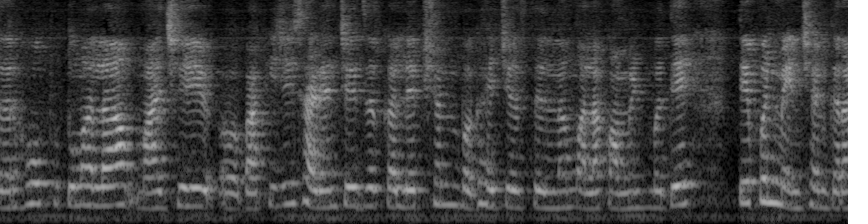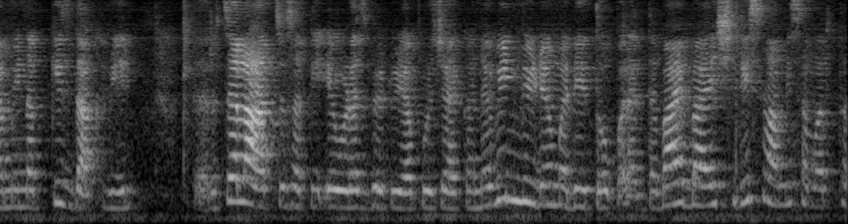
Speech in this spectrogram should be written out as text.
तर हो तुम्हाला माझे बाकीचे साड्यांचे जर कलेक्शन बघायचे असेल ना मला कॉमेंटमध्ये ते पण मेन्शन करा. मी नक्कीच दाखवीन. तर चला आजच्यासाठी एवढंच भेटूया पुढच्या एका नवीन व्हिडिओमध्ये तोपर्यंत बाय बाय श्री स्वामी समर्थ.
